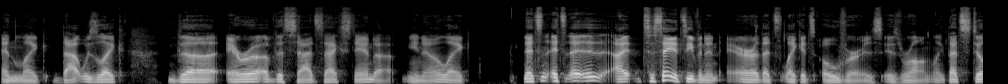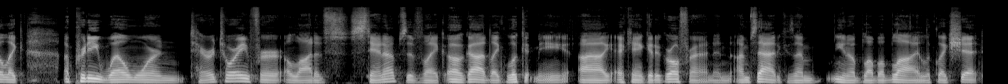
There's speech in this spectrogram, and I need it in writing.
and like that was like the era of the sad sack stand up. You know, like it's it's it, I, to say it's even an era that's like it's over is is wrong. Like that's still like a pretty well worn territory for a lot of stand ups of like, oh God, like look at me, uh, I can't get a girlfriend, and I'm sad because I'm you know blah blah blah. I look like shit.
